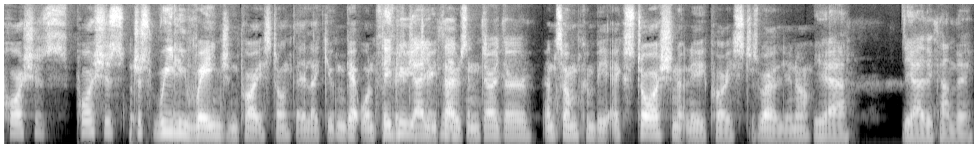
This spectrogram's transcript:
Porsches Porsches just really range in price, don't they? Like you can get one for they do. Yeah, fifty-three you can. thousand, They're they're and some can be extortionately priced as well. You know. yeah, yeah. They can be.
